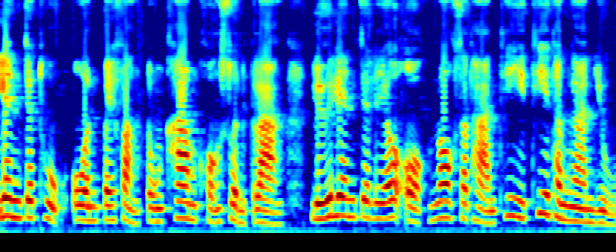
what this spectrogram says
เลนจะถูกโอนไปฝั่งตรงข้ามของส่วนกลาง หรือเลนจะเลี้ยวออกนอกสถานที่ที่ทำงานอยู่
